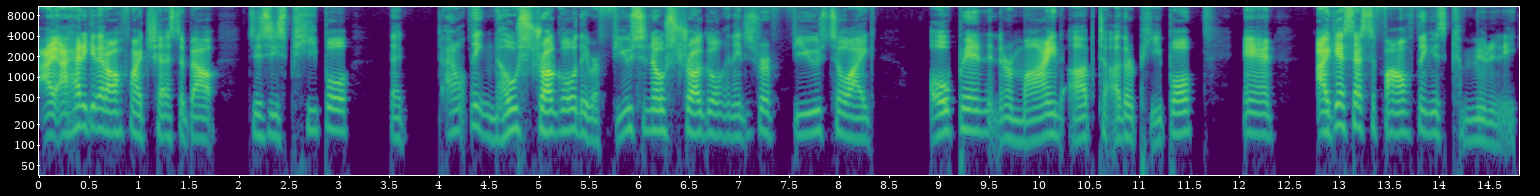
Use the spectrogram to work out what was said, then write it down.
I, I had to get that off my chest about just these people I don't think no struggle. They refuse to know struggle and they just refuse to like open their mind up to other people. And I guess that's the final thing is community.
